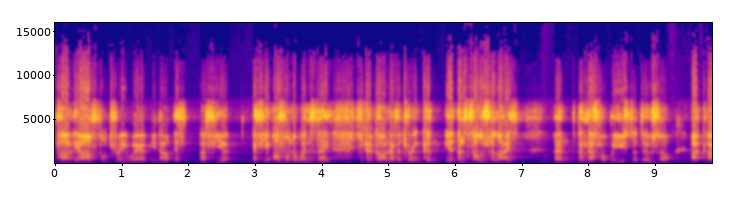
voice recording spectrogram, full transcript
part of the Arsenal tree where you know if if you if you're off on the Wednesday, you could go and have a drink and and socialise, and and that's what we used to do. So I, I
